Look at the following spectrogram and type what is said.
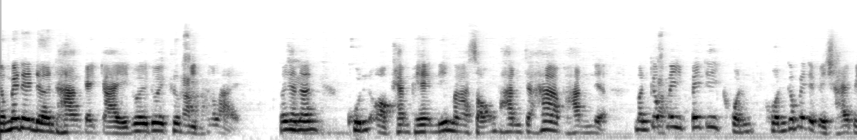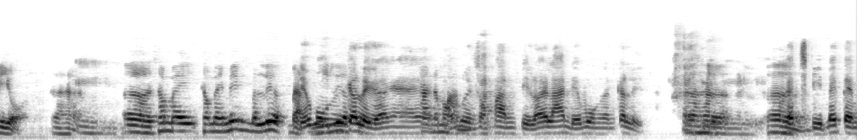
ยังไม่ได้เดินทางไกลๆด้วยด้วยเครื่องบินครับเท่าไหร่ เพราะฉะนั้นคุณออกแคมเปญนี้มาสองพันจะห้าพันเนี่ย มันก็ครับไม่ไม่ได้คนคนก็ไม่ได้ไปใช้ประโยชน์ นะฮะอืมเออทำไมทำไมไม่มันเลือกแบบเดี๋ยววงนี้เงิเลืนอกก็เหลือไงค่าน้ำสมัอนงหมื่นสองพันสี่ร้อยล้านเดี๋ยววงเงินก็เหลือเออฮะเออก็ฉีดไม่เต็ม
